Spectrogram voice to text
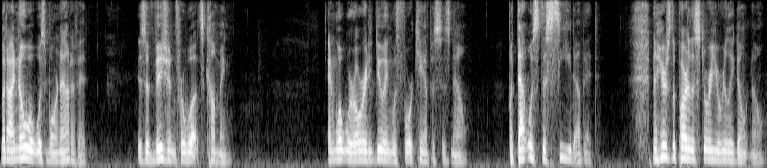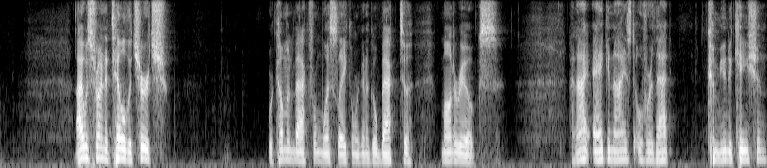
But i know what was born out of it is a vision for what's coming and what we're already doing with four campuses now but that was the seed of it now here's the part of the story you really don't know i was trying to tell the church we're coming back from Westlake and we're going to go back to Monterey Oaks. And I agonized over that communication.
